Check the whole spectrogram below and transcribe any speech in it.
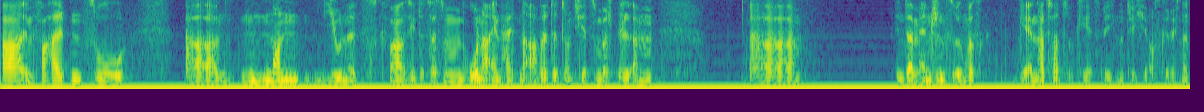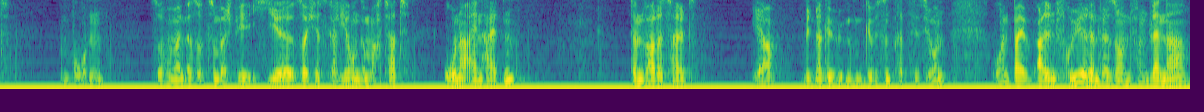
äh, im Verhalten zu äh, Non-Units quasi. Das heißt, wenn man ohne Einheiten arbeitet und hier zum Beispiel ähm, äh, in Dimensions irgendwas geändert hat. Okay, jetzt bin ich natürlich ausgerechnet am Boden. So, wenn man also zum Beispiel hier solche Skalierung gemacht hat, ohne Einheiten, dann war das halt, ja, mit einer gewissen Präzision. Und bei allen früheren Versionen von Blender,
